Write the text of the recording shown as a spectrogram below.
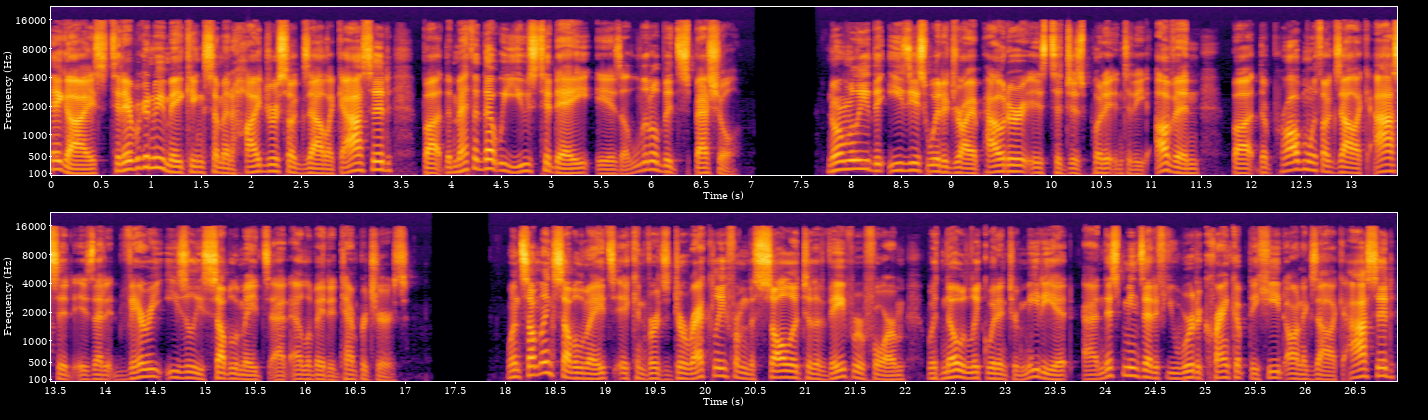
Hey guys, today we're going to be making some anhydrous oxalic acid, but the method that we use today is a little bit special. Normally, the easiest way to dry a powder is to just put it into the oven, but the problem with oxalic acid is that it very easily sublimates at elevated temperatures. When something sublimates, it converts directly from the solid to the vapor form with no liquid intermediate, and this means that if you were to crank up the heat on oxalic acid,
